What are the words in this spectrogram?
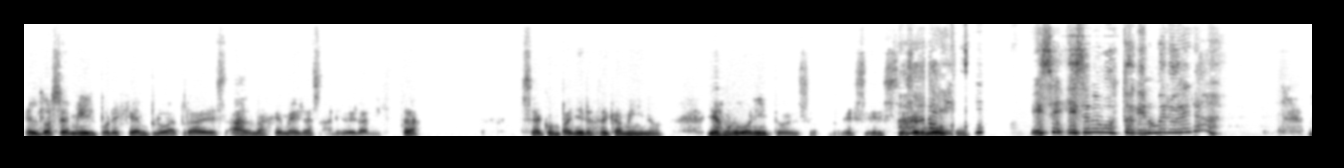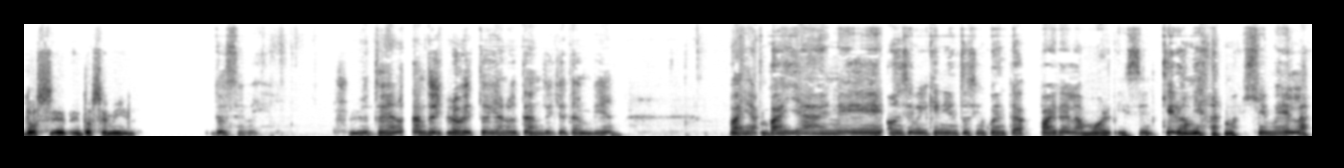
El 12.000, por ejemplo, atraes almas gemelas a nivel amistad, o sea, compañeros de camino. Y es muy bonito eso, es, es, es hermoso. Ese, ese me gustó. ¿Qué número era? 12 12.000, 12.000. sí. Lo estoy anotando, los estoy anotando yo también. Vaya, vayan eh, 11.550 para el amor, dicen. Quiero mi alma gemela.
